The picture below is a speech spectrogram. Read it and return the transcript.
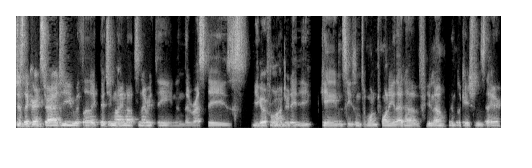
just the current strategy with like pitching lineups and everything, and the rest days. You go from 180 game season to 120. That have you know implications there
